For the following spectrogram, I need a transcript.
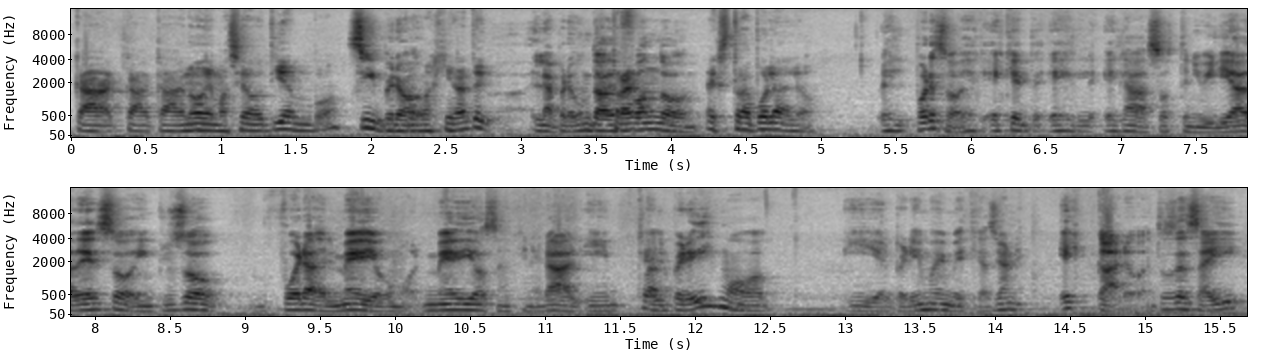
cada, cada- cada no demasiado tiempo. Sí, pero Imagínate, la pregunta de fondo extrapolalo. es por eso, es, es que es, es la sostenibilidad de eso, e incluso fuera del medio, como medios en general. Y Claro. el periodismo y el periodismo de investigación es caro. Entonces ahí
